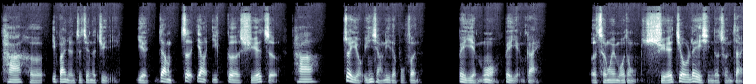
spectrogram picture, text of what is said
他和一般人之间的距离，也让这样一个学者他最有影响力的部分被淹没、被掩盖，而成为某种学究类型的存在。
